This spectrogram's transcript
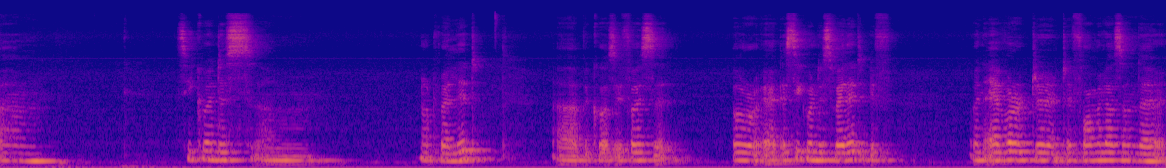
um, sequence is um, not valid uh, because if I set or a, a sequence is valid if whenever the, the formulas on the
